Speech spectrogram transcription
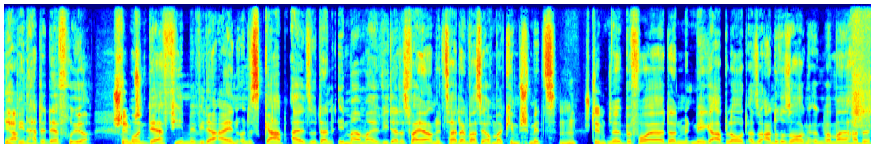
Ja. den hatte der früher. Stimmt. Und der fiel mir wieder ein und es gab also dann immer mal wieder, das war ja auch eine Zeit lang, war es ja auch mal Kim Schmitz, Mhm, stimmt. ne, bevor er dann mit Mega-Upload also andere Sorgen irgendwann mal hatte.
